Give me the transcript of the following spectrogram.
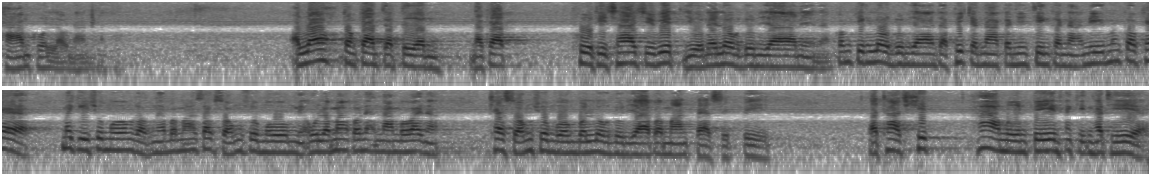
ถามคนเหล่านั้นนะครับอัลลอฮ์ต้องการจะเตือนนะครับ ผู้ที่ใช้ชีวิตอยู่ในโลกดุนยาเนี่ยนะความจริงโลกดุนยาแต่พิจารณากันจริง ๆ ขณะนี้มันก็แค่ไม่กี่ชั่วโมงหรอกนะประมาณสักสองชั่วโมงเนี่ยอุลามะเขาแนะนำเอาไว้นะ แค่สองชั่วโมงบนโลกดุนยาประมาณแปดสิบปี แต่ถ้าคิดห้าหมื่นปีนะกี่นาทีอะ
